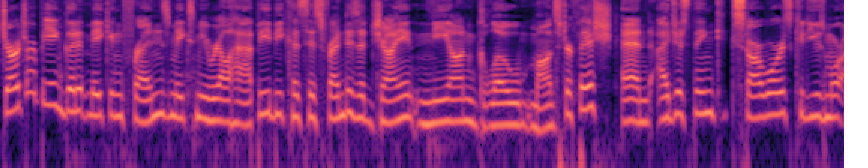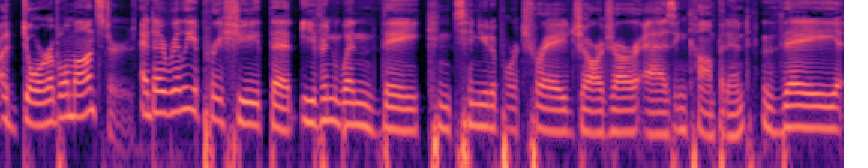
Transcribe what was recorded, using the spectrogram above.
Jar Jar being good at making friends makes me real happy because his friend is a giant neon glow monster fish. And I just think Star Wars could use more adorable monsters. And I really appreciate that even when they continue to portray Jar Jar as incompetent, they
